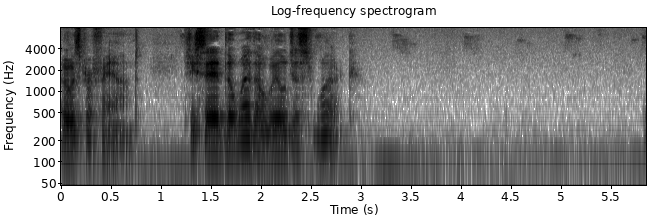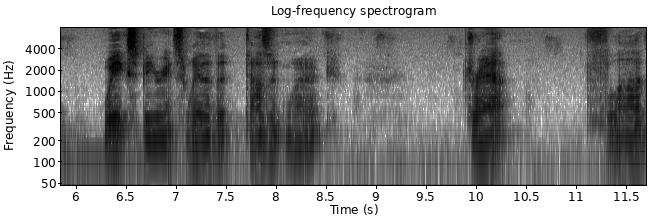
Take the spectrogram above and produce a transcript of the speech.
it was profound. She said, the weather will just work. We experience weather that doesn't work drought, flood,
